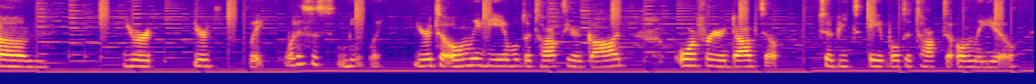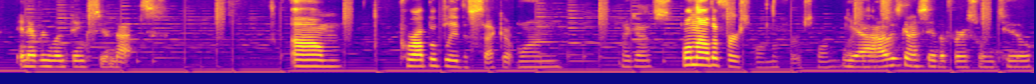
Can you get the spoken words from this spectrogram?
um, you're you're wait, what does this mean? Like, you're to only be able to talk to your god, or for your dog to to be able to talk to only you, and everyone thinks you're nuts. Um, probably the second one, I guess. Well, no, the first one. The first one. I Yeah, I was gonna say the first one too.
